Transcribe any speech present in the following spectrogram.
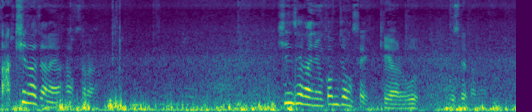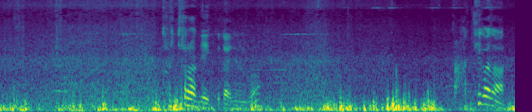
딱 티나잖아요, 한국 사람. 흰색 아니면 검정색 계열 옷, 옷에다가. 털털하게 입고 다니는 거. 딱 티가 나.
